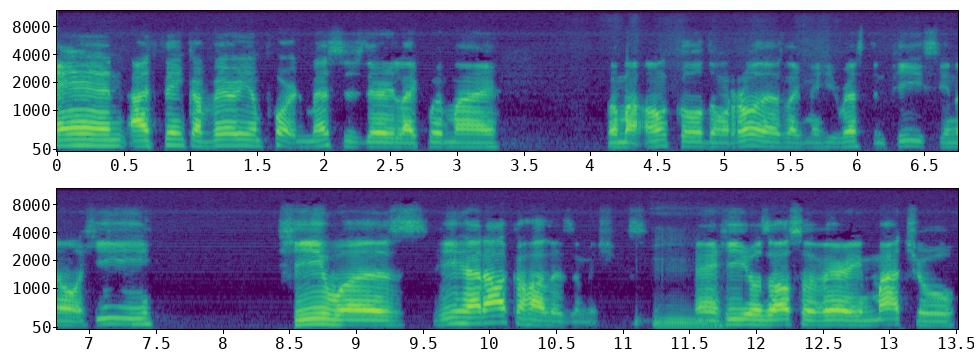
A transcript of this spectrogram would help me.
and I think a very important message there, like with my with my uncle Don Rodas, like may he rest in peace. You know, he he was he had alcoholism issues, mm. and he was also very macho,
